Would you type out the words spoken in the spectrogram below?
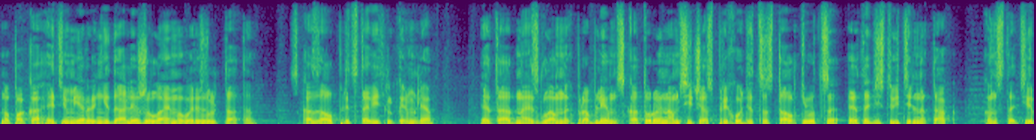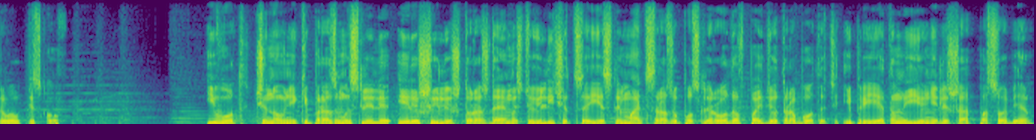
Но пока эти меры не дали желаемого результата, сказал представитель Кремля. Это одна из главных проблем, с которой нам сейчас приходится сталкиваться, это действительно так, констатировал Песков. И вот чиновники поразмыслили и решили, что рождаемость увеличится, если мать сразу после родов пойдет работать, и при этом ее не лишат пособия.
